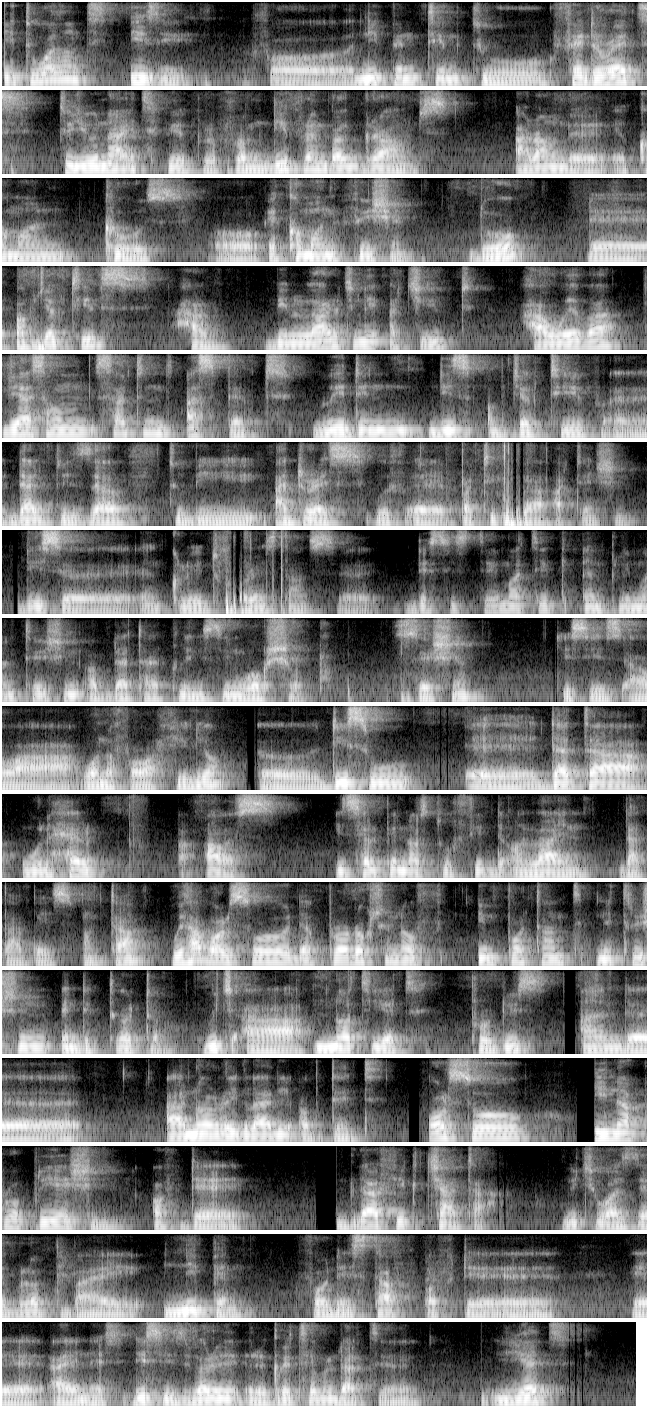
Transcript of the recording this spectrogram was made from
it wasn't easy for NIPN team to federate, to unite people from different backgrounds around a, a common cause or a common vision. Though the objectives have been largely achieved, However, there are some certain aspects within this objective uh, that deserve to be addressed with a particular attention. This uh, include, for instance, uh, the systematic implementation of data cleansing workshop session. This is our one of our failure. Uh, this will, uh, data will help us is helping us to feed the online database on time. We have also the production of important nutrition indicators which are not yet produced and uh, are not regularly updated. Also, inappropriation of the graphic charter which was developed by NIPN for the staff of the uh, INS. This is very regrettable that uh, yet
